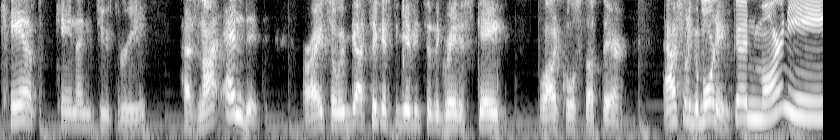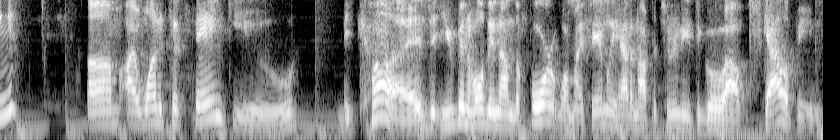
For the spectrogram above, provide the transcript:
Camp K92.3 has not ended. All right, so we've got tickets to give you to the Great Escape. A lot of cool stuff there. Ashley, good morning. Good morning. Um, I wanted to thank you because you've been holding down the fort while my family had an opportunity to go out scalloping.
